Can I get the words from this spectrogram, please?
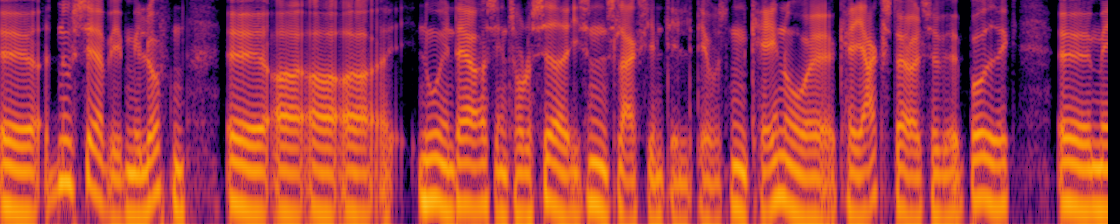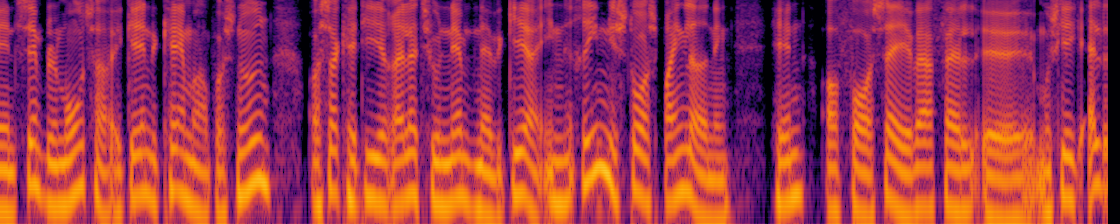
Øh, nu ser vi dem i luften, øh, og, og, og nu endda også introduceret i sådan en slags, jamen det, det er jo sådan en kano øh, kajakstørrelse øh, båd, ikke? Øh, med en simpel motor, igen et kamera på snuden, og så kan de relativt nemt navigere en rimelig stor springladning hen og forårsage i hvert fald, øh, måske ikke alt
